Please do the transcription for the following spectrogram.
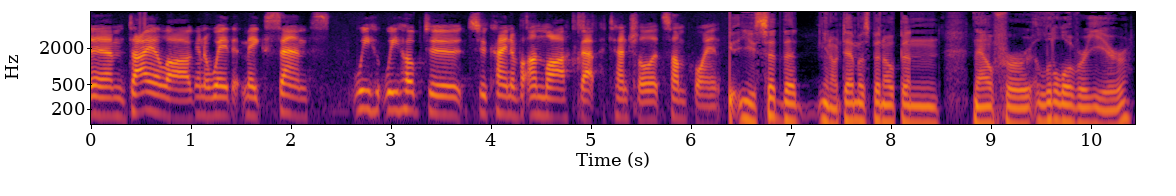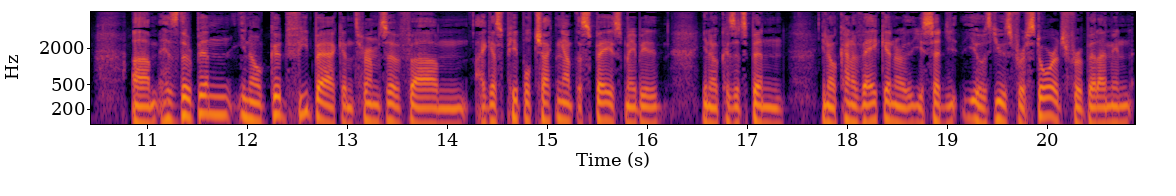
um, dialogue in a way that makes sense, we we hope to to kind of unlock that potential at some point. You said that you know demo's been open now for a little over a year. Um, has there been, you know, good feedback in terms of, um, I guess, people checking out the space? Maybe, you know, because it's been, you know, kind of vacant, or you said it was used for storage for a bit. I mean,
